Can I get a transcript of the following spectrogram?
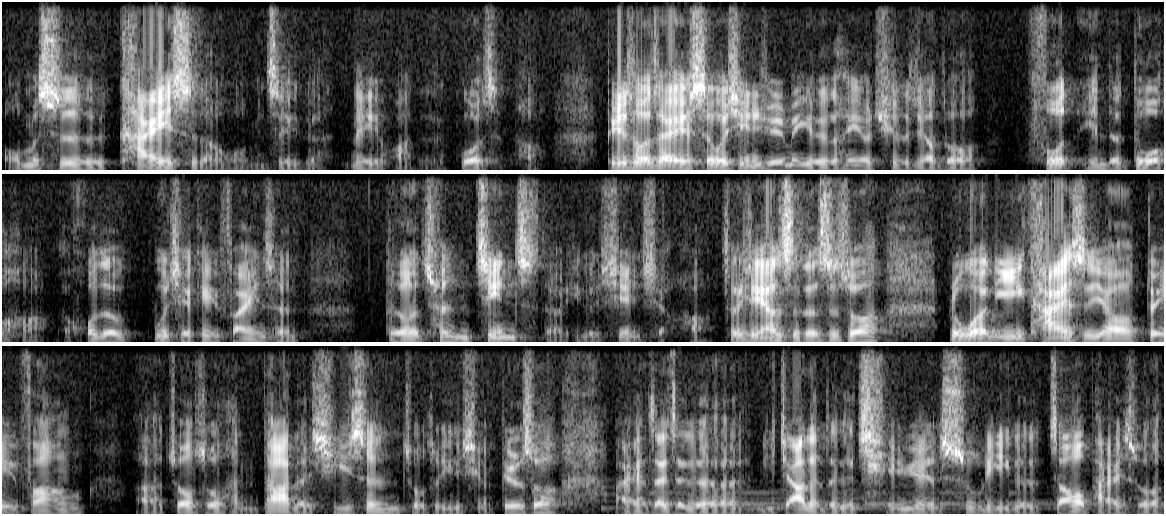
我们是开始了我们这个内化的过程哈。比如说在社会心理学里面有一个很有趣的叫做 “foot in the door” 哈，或者姑且可以翻译成。得寸进尺的一个现象，哈，这个现象指的是说，如果你一开始要对方啊做出很大的牺牲，做出一个行为，比如说，哎呀，在这个你家的这个前院树立一个招牌，说，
